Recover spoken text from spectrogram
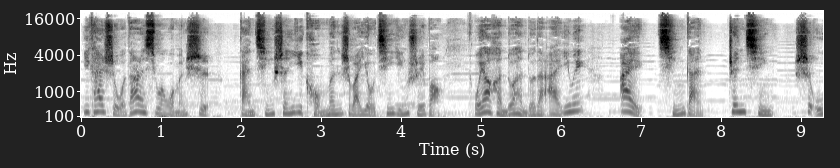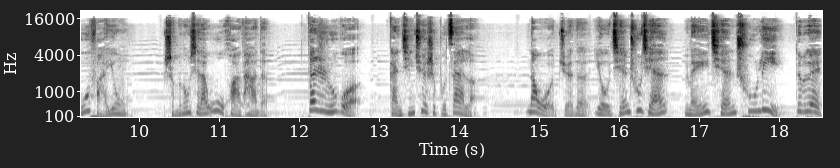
一开始我当然希望我们是感情深一口闷，是吧？友情饮水饱，我要很多很多的爱，因为爱、情感、真情是无法用什么东西来物化它的。但是如果感情确实不在了，那我觉得有钱出钱，没钱出力，对不对？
